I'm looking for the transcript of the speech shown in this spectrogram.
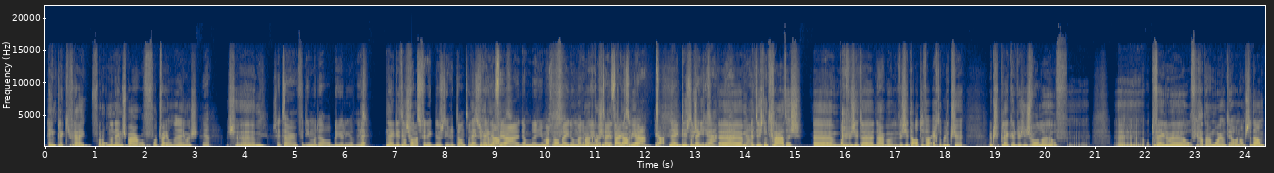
één plekje vrij voor een ondernemerspaar of voor twee ondernemers. Ja. Dus ehm, Zit daar een verdienmodel op bij jullie of niet? Nee, nee, dit Want is dat vind ik dus irritant. En Nee, dit soort dingen van ja, dan, je mag wel meedoen, maar dan Maar moet je meteen 30k 50. per jaar. Ja, Ja, nee, dit Dus dan is denk niet. je, ja, Ehm, ja. Het is niet gratis. Ehm, want we zitten, nou, we- we zitten altijd wel echt op luxe, luxe plekken. Dus in Zwolle of eh, eh, op de Veluwe. Of je gaat naar een mooi hotel in Amsterdam.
